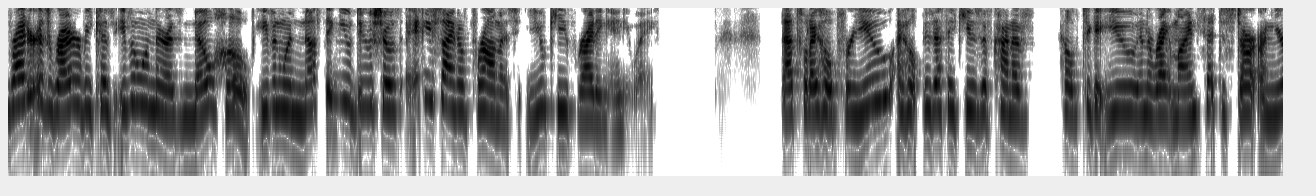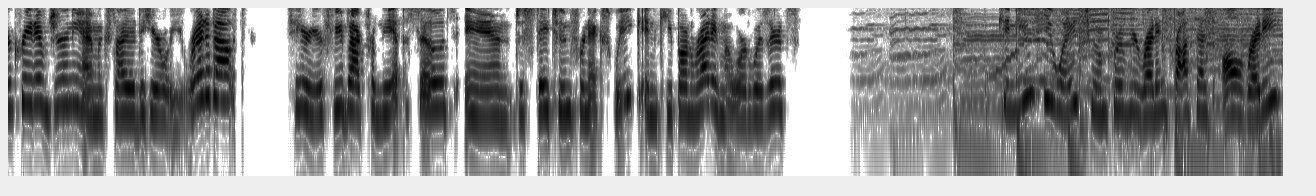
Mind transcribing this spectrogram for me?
Writer is writer because even when there is no hope, even when nothing you do shows any sign of promise, you keep writing anyway. That's what I hope for you. I hope these FAQs have kind of helped to get you in the right mindset to start on your creative journey. I'm excited to hear what you read about, to hear your feedback from the episodes, and just stay tuned for next week and keep on writing, my word wizards. Can you see ways to improve your writing process already?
